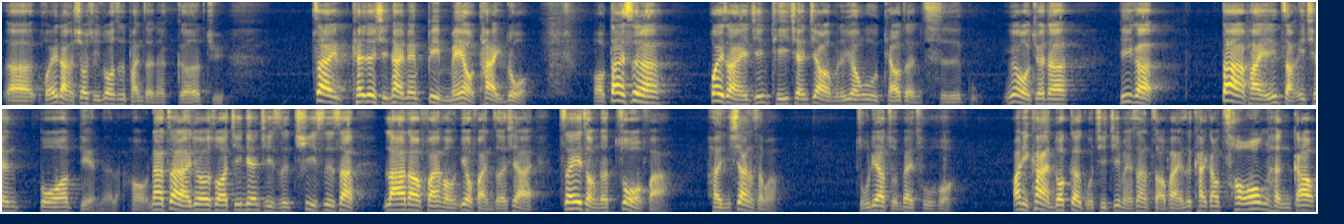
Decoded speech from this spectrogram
呃，回档休息弱势盘整的格局，在 K 线形态里面并没有太弱。哦，但是呢？会长已经提前叫我们的用户调整持股，因为我觉得第一个大盘已经涨一千多点了了，哦，那再来就是说今天其实气势上拉到翻红又反折下来，这一种的做法很像什么？主力要准备出货，而你看很多个股其实基本上早盘也是开高冲很高，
